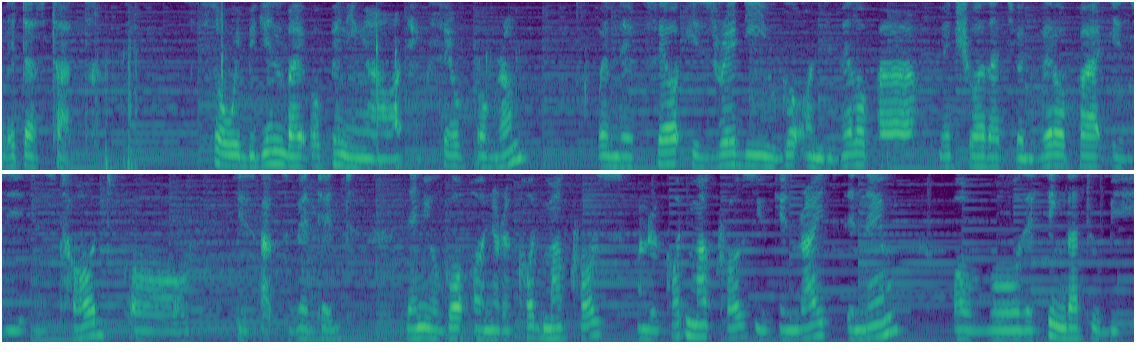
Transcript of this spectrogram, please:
Let us start. So we begin by opening our excel program. When the excel is ready you go on developer make sure that your developer is installed or is activated. Then you go on record macros. On record macros you can write the name of the thing that you'll be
